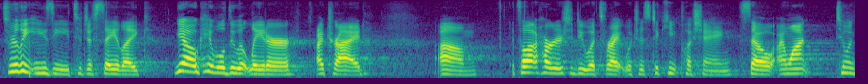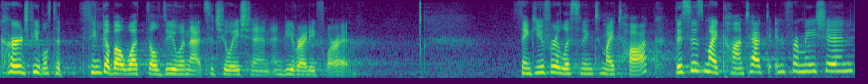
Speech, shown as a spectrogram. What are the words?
It's really easy to just say like, yeah, okay, we'll do it later. I tried. Um, it's a lot harder to do what's right, which is to keep pushing. So I want to encourage people to think about what they'll do in that situation and be ready for it. Thank you for listening to my talk. This is my contact information.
